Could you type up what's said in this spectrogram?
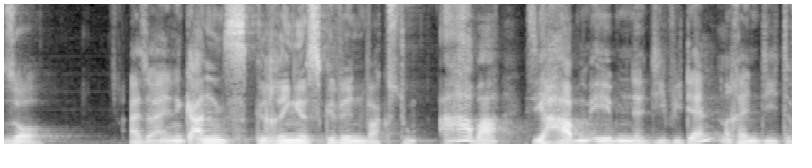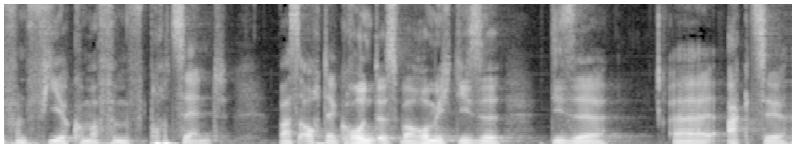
So, also ein ganz geringes Gewinnwachstum. Aber sie haben eben eine Dividendenrendite von 4,5 Prozent, was auch der Grund ist, warum ich diese, diese äh, Aktie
